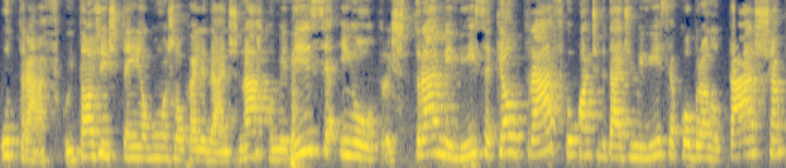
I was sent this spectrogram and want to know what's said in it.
o tráfico. Então, a gente tem em algumas localidades narcomilícia, em outras tramilícia, que é o tráfico com atividade de milícia, cobrando taxa,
